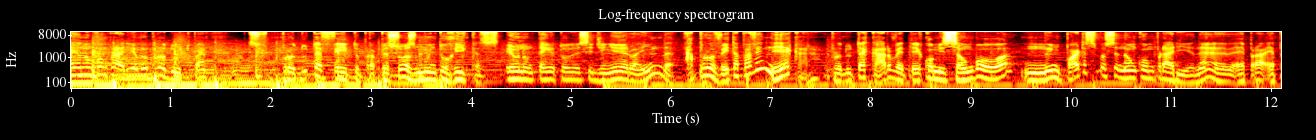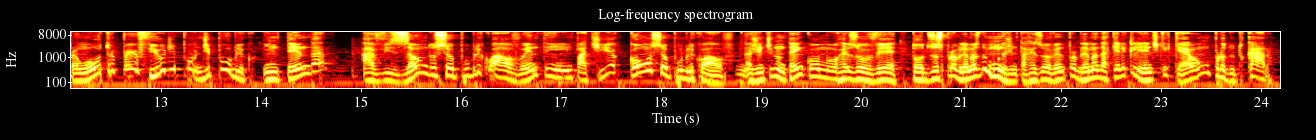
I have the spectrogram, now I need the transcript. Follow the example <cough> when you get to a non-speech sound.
Ah, eu não compraria meu produto. O produto é feito para pessoas muito ricas. Eu não tenho todo esse dinheiro ainda. Aproveita para vender, cara. O produto é caro, vai ter comissão boa. Não importa se você não compraria, né? É para é um outro perfil de, de público. Entenda a visão do seu público-alvo, entre em empatia com o seu público-alvo. A gente não tem como resolver todos os problemas do mundo, a gente está resolvendo o problema daquele cliente que quer um produto caro.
